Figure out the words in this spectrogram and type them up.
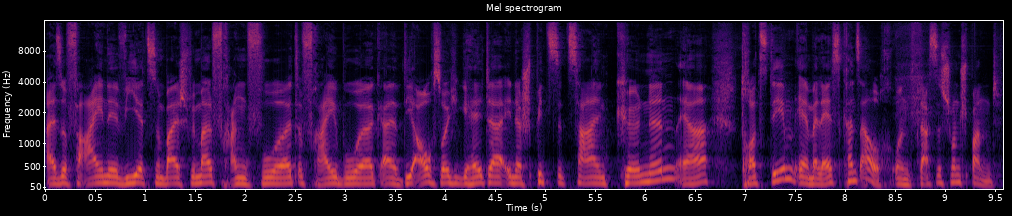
Also Vereine wie jetzt zum Beispiel mal Frankfurt, Freiburg, äh, die auch solche Gehälter in der Spitze zahlen können. Ja, trotzdem, MLS kann es auch. Und das ist schon spannend.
